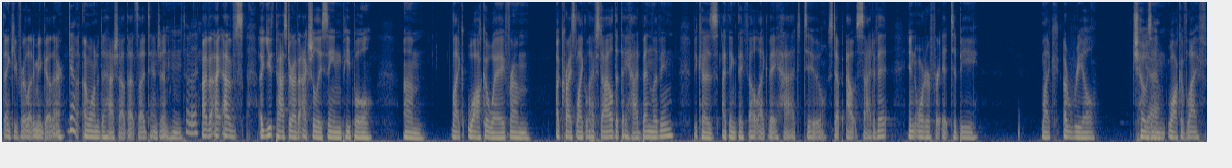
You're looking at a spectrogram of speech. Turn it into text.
thank you for letting me go there. Yeah. I wanted to hash out that side tangent. Mhm. Totally. I've I, I've a youth pastor. I've actually seen people, um, like walk away from a Christ-like lifestyle that they had been living because I think they felt like they had to step outside of it in order for it to be like a real chosen walk of life.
